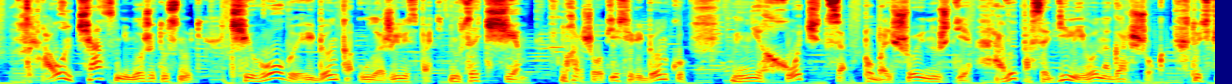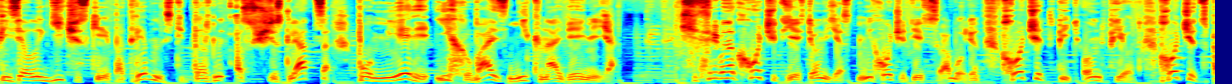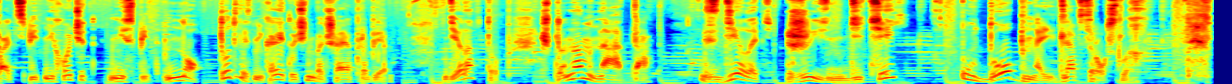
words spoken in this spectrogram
а он час не может уснуть. Чего вы ребенка уложили спать? Ну зачем? Ну хорошо, вот если ребенку не хочется по большой нужде, а вы посадили его на горшок. То есть физиологические потребности должны осуществляться по мере их возникновения. Если ребенок хочет есть, он ест. Не хочет есть, свободен. Хочет пить, он пьет. Хочет спать, спит. Не хочет, не спит. Но тут возникает очень большая проблема. Дело в том, что нам надо сделать жизнь детей удобной для взрослых.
